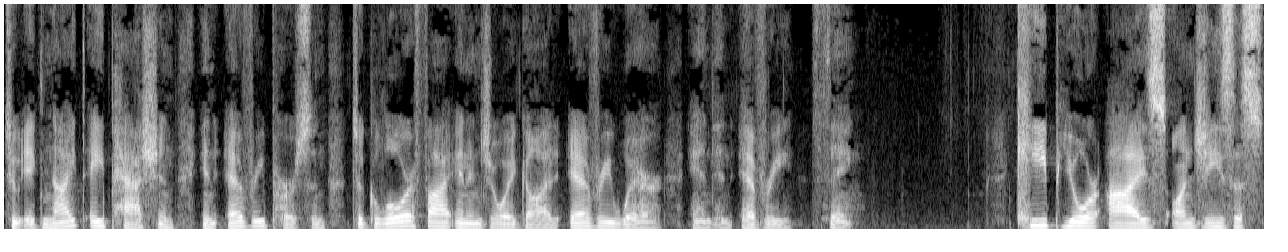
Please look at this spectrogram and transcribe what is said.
to ignite a passion in every person to glorify and enjoy God everywhere and in everything. Keep your eyes on Jesus,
